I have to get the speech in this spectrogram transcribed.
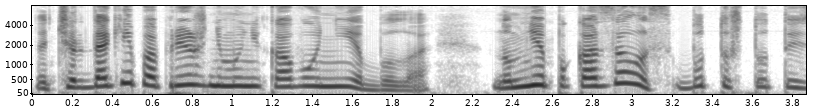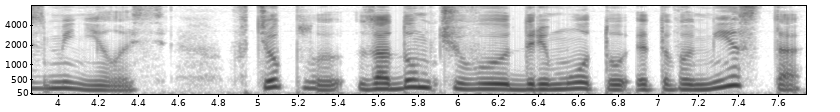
На чердаке по-прежнему никого не было, но мне показалось, будто что-то изменилось. В теплую, задумчивую дремоту этого места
